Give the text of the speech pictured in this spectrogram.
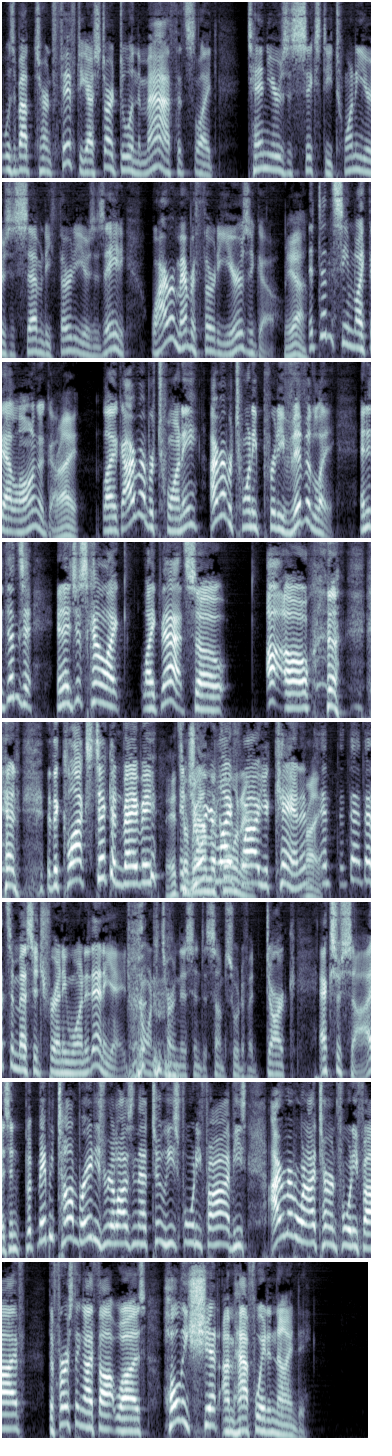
was about to turn 50, I start doing the math. It's like 10 years is 60, 20 years is 70, 30 years is 80. Well, I remember 30 years ago. Yeah. It didn't seem like that long ago. Right. Like I remember 20. I remember 20 pretty vividly. And it doesn't say and it's just kind of like like that. So uh-oh. and the clock's ticking, baby. It's Enjoy your life corner. while you can. And, Right. and that, that's a message for anyone at any age. We don't want to turn this into some sort of a dark exercise. And but maybe Tom Brady's realizing that too. He's 45. He's I remember when I turned 45, the first thing I thought was, "Holy shit, I'm halfway to 90."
